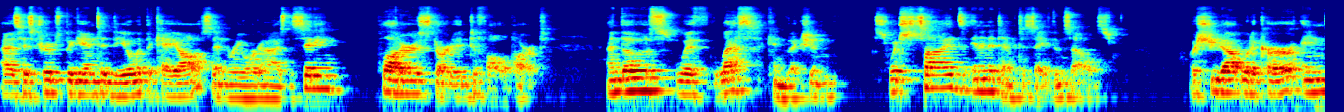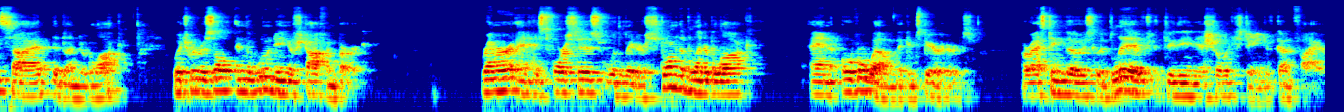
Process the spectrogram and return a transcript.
As his troops began to deal with the chaos and reorganize the city, plotters started to fall apart, and those with less conviction switched sides in an attempt to save themselves. A shootout would occur inside the Bendlerblock, which would result in the wounding of Stauffenberg. Remer and his forces would later storm the Bendlerblock and overwhelm the conspirators, arresting those who had lived through the initial exchange of gunfire.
